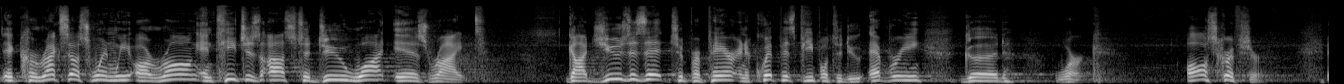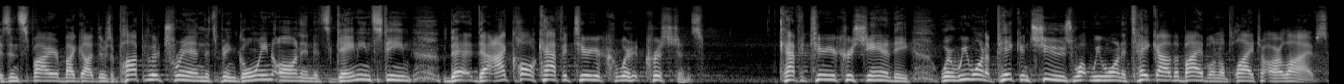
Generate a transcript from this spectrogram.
It corrects us when we are wrong and teaches us to do what is right. God uses it to prepare and equip his people to do every good work. All scripture is inspired by God. There's a popular trend that's been going on and it's gaining steam that, that I call cafeteria Christians. Cafeteria Christianity, where we want to pick and choose what we want to take out of the Bible and apply to our lives.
